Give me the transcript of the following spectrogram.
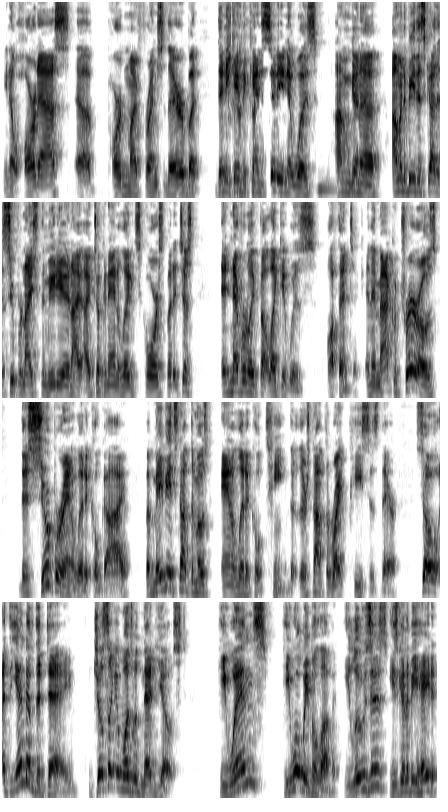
you know, hard ass. Uh, pardon my French there, but then he came to Kansas City, and it was I'm gonna I'm gonna be this guy that's super nice to the media, and I, I took an analytics course, but it just it never really felt like it was authentic. And then Matt Quatraro's this super analytical guy, but maybe it's not the most analytical team. There's not the right pieces there. So at the end of the day, just like it was with Ned Yost, he wins, he will be beloved. He loses, he's going to be hated.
